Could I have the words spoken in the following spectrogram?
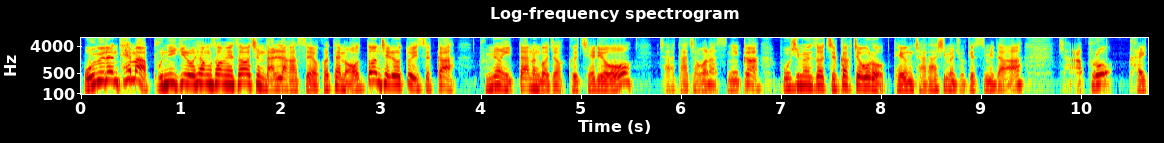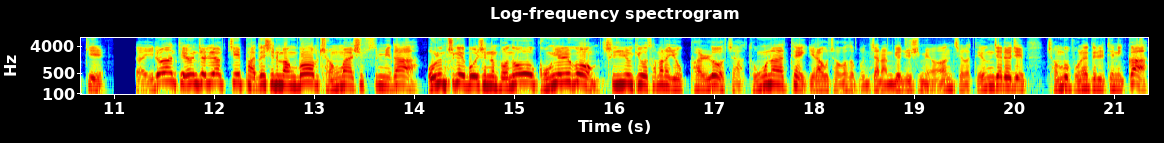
오늘은 테마 분위기로 형성해서 지금 날라갔어요. 그렇다면 어떤 재료 또 있을까? 분명히 있다는 거죠. 그 재료 자 다 적어놨으니까 보시면서 즉각적으로 대응 잘 하시면 좋겠습니다. 자 앞으로 갈 길. 자, 이러한 대응 전략집 받으시는 방법 정말 쉽습니다. 오른쪽에 보이시는 번호 010-7625-3168로 자, 동훈아텍이라고 적어서 문자 남겨주시면 제가 대응 자료집 전부 보내드릴 테니까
